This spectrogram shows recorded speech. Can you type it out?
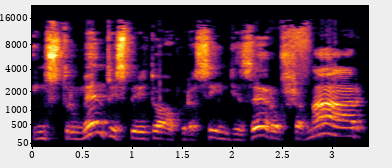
instrumento espiritual, por assim dizer, ou chamar,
